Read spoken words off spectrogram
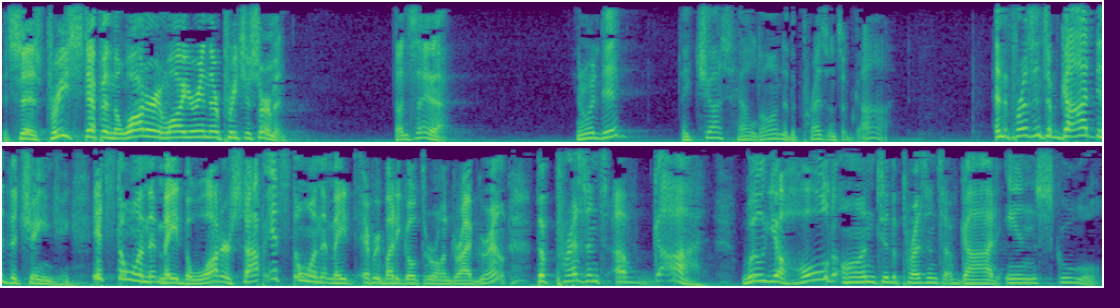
It says, Priests step in the water, and while you're in there, preach a sermon. Doesn't say that. You know what it did? They just held on to the presence of God. And the presence of God did the changing. It's the one that made the water stop. It's the one that made everybody go through on dry ground. The presence of God. Will you hold on to the presence of God in school?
